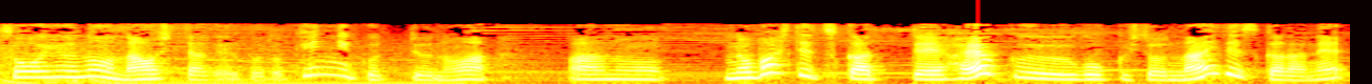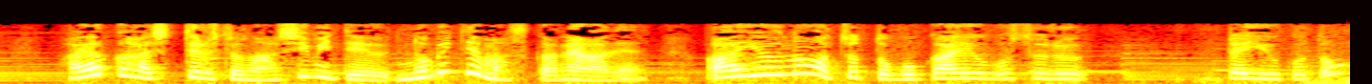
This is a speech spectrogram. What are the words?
そういうのを直してあげること。筋肉っていうのは、あの、伸ばして使って早く動く人ないですからね。速く走ってる人の足見て伸びてますかね、あれ。ああいうのをちょっと誤解をするっていうこと。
